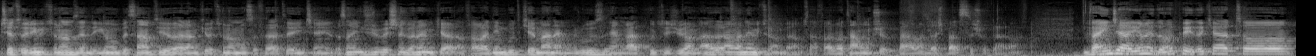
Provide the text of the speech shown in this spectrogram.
چطوری می‌تونم زندگیمو به سمتی ببرم که بتونم مسافرت این چنین اصلا اینجوری بهش نگاه نمی‌کردم. فقط این بود که من امروز انقدر پول تو جیبم ندارم و نمی‌تونم برم سفر و تموم شد. پروندهش بسته شد برام و این جریان ادامه پیدا کرد تا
